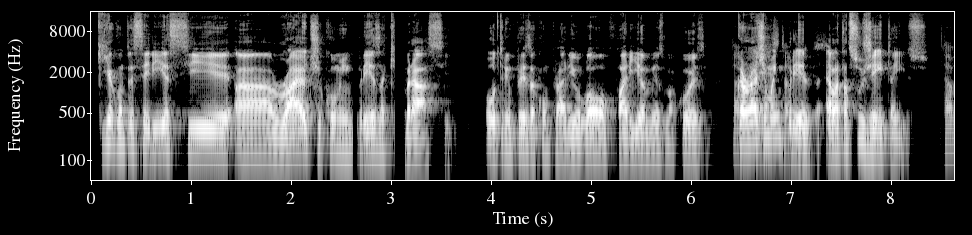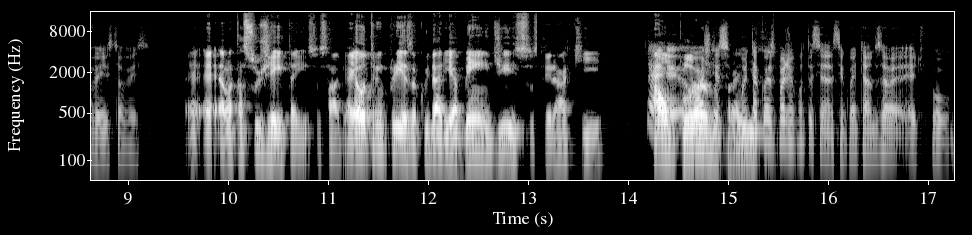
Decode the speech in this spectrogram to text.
o que aconteceria se a Riot, como empresa, quebrasse? Outra empresa compraria o LoL, faria a mesma coisa? Talvez, Porque a Riot é uma empresa, talvez. ela tá sujeita a isso. Talvez, talvez. É, é ela tá sujeita a isso, sabe? Aí a outra empresa cuidaria bem disso? Será que é, Há um plano eu acho que assim, muita isso. coisa pode acontecer, né? 50 anos é, é tipo.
